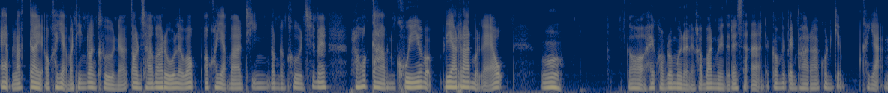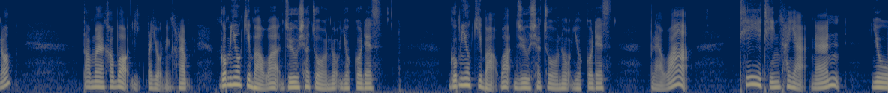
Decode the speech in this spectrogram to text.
แอบลักไก่เอาขยะมาทิ้งกลางคืนนะตอนเช้ามารู้เลยว่าเอาขยะมาทิ้งตอนกลางคืนใช่ไหมเพราะว่ากามันคุยแบบเรียราดหมดแล้วโอ้ ก็ให้ความร่วมมือหน่อยนะครับ บ้านเมืองจะได้สะอาด และก็ไม่เป็นภาระคนเก็บขยะเนาะต่อมาเขาบอกอีกประโยคหนึ่งครับโกมิโอกิบะวะจูชาโจโนโยโกเดสโอกิบะวาโแปลว่า ที่ทิ้งขยะนั้น อยู่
